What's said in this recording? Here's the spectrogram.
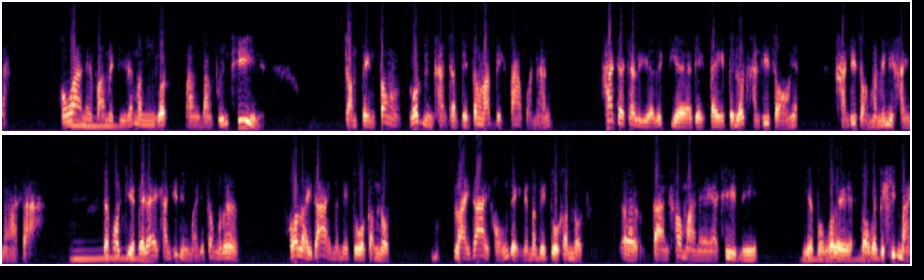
นะ เพราะว่าอืมในความเป็นจริงแล้วมันมีรถ บางบางพื้นที่เนี่ยจำเป็นต้องรถหนึ่งคันจำเป็นต้องรับเด็กมากกว่านั้น ถ้าจะเฉลี่ยหรือเกียร์เด็กไปเป็นรถคันที่สองเนี่ย คันที่สองมันไม่มีใครมาอาสาอืมแล้วพอเกียร์ไปได้วไอ้คันที่หนึ่งมันจะต้องเลิก เพราะรายได้มันเป็นตัวกำหนดรายได้ของเด็กเนี่ยมันเป็นตัวกำหนด เอ่อการเข้ามาในอาชีพนี้ เนี่ยผมก็เลยบอกว่าไปคิดใหม่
